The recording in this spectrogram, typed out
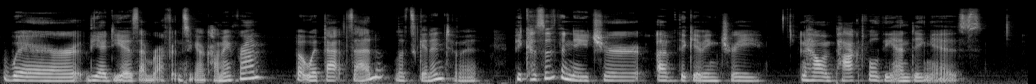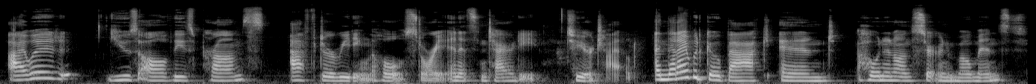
where the ideas I'm referencing are coming from. But with that said, let's get into it. Because of the nature of the giving tree and how impactful the ending is, I would use all of these prompts after reading the whole story in its entirety to your child. And then I would go back and hone in on certain moments.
